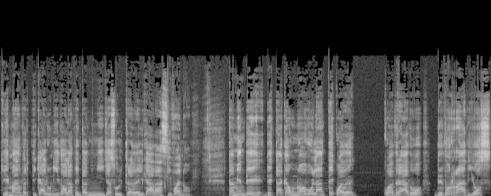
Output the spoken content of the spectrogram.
que es más vertical unido a las ventanillas ultra delgadas y bueno, también destaca un nuevo volante cuadrado de dos radios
